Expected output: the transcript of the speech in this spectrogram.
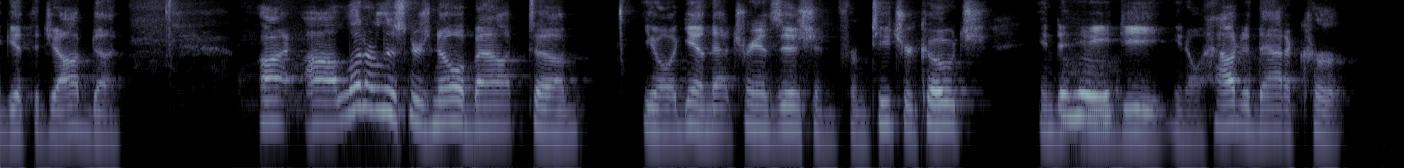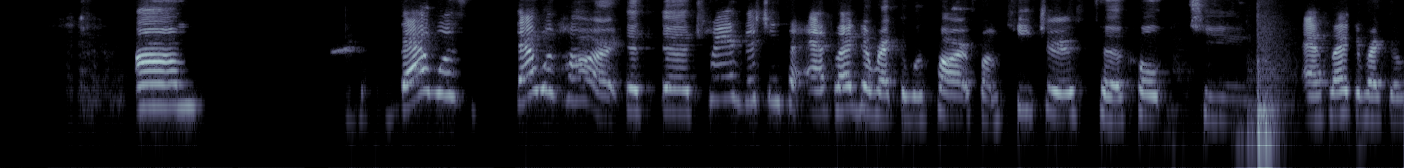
to get the job done. Uh, uh, let our listeners know about um, you know again that transition from teacher coach into mm-hmm. AD. You know, how did that occur? Um, that was that was hard. The, the transition to athletic director was hard from teachers to coach to athletic director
